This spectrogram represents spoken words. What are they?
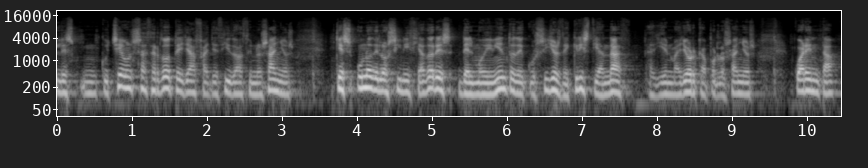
escuché a un sacerdote ya fallecido hace unos años, que es uno de los iniciadores del movimiento de cursillos de cristiandad, allí en Mallorca por los años 40,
